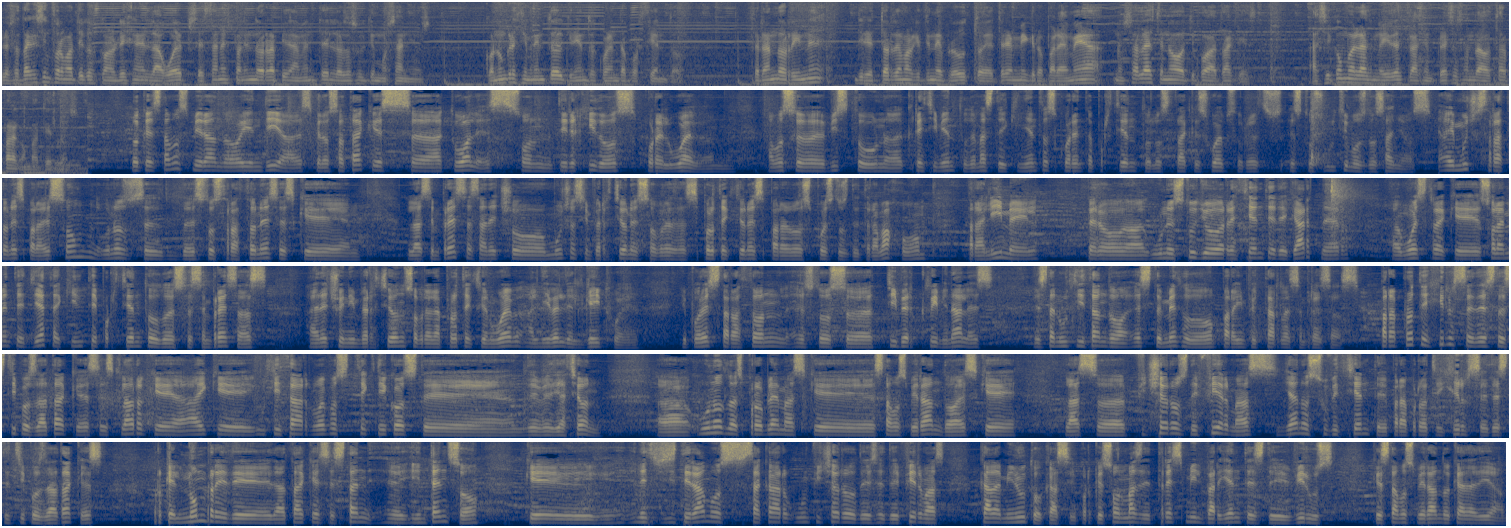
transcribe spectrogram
Los ataques informáticos con origen en la web se están expandiendo rápidamente en los dos últimos años, con un crecimiento del 540%. Fernando Rine, director de marketing de producto de Tren Micro para EMEA, nos habla de este nuevo tipo de ataques, así como de las medidas que las empresas han de adoptar para combatirlos. Lo que estamos mirando hoy en día es que los ataques eh, actuales son dirigidos por el web. Hemos eh, visto un eh, crecimiento de más de 540% los ataques web sobre estos últimos dos años. Hay muchas razones para eso. Una de estas razones es que las empresas han hecho muchas inversiones sobre las protecciones para los puestos de trabajo, para el email, pero un estudio reciente de Gartner muestra que solamente 10 a 15% de estas empresas han hecho una inversión sobre la protección web al nivel del gateway. Y por esta razón estos uh, cibercriminales están utilizando este método para infectar las empresas. Para protegerse de estos tipos de ataques es claro que hay que utilizar nuevos técnicos de, mediación. Uh, uno de los problemas que estamos mirando es que los uh, ficheros de firmas ya no es suficiente para protegerse de este tipo de ataques porque el nombre de, ataques es tan eh, intenso que necesitamos sacar un fichero de, firmas cada minuto casi, porque son más de 3.000 variantes de virus que estamos mirando cada día.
